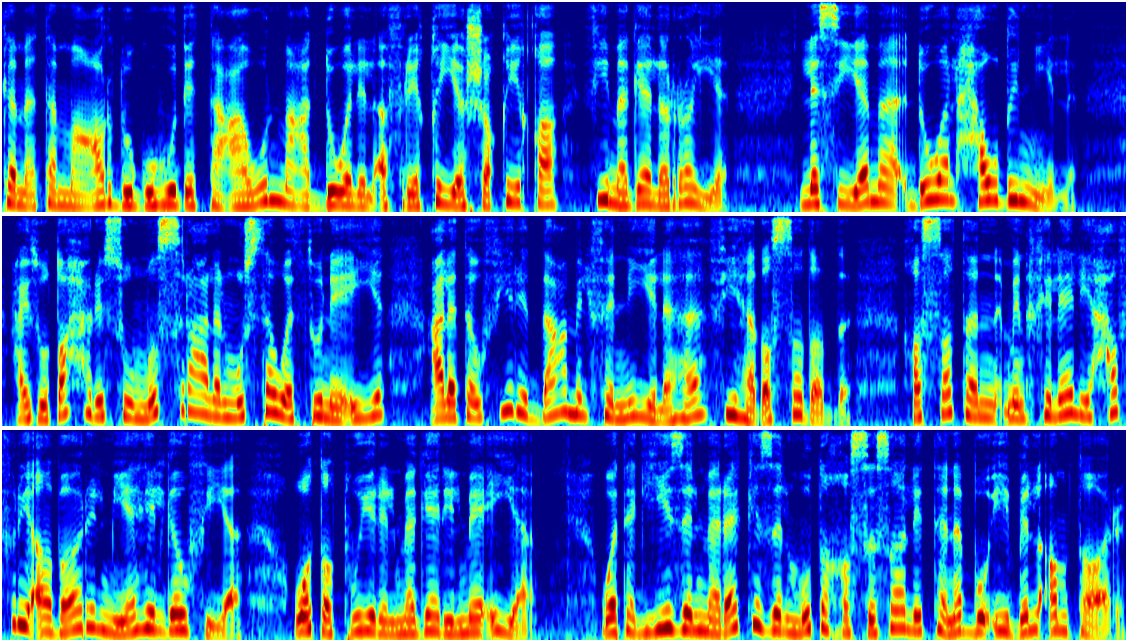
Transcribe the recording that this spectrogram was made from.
كما تم عرض جهود التعاون مع الدول الأفريقية الشقيقة في مجال الري لا سيما دول حوض النيل حيث تحرص مصر على المستوى الثنائي على توفير الدعم الفني لها في هذا الصدد خاصة من خلال حفر آبار المياه الجوفية وتطوير المجاري المائية وتجهيز المراكز المتخصصة للتنبؤ بالأمطار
